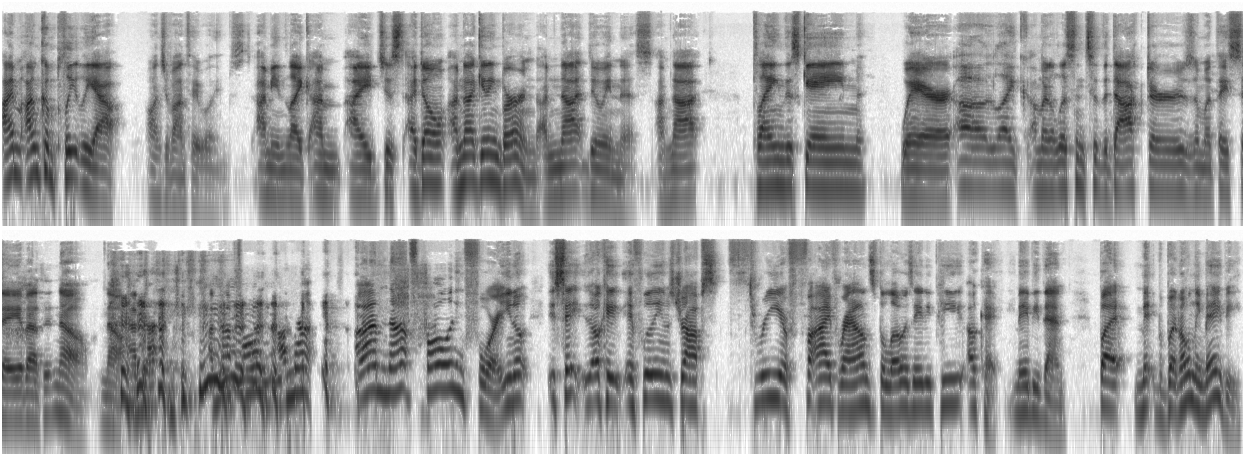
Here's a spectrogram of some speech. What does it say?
I'm I'm completely out on Javonte Williams. I mean, like I'm I just I don't I'm not getting burned. I'm not doing this. I'm not playing this game where uh like I'm gonna listen to the doctors and what they say about it. No, no, I'm not I'm not falling. I'm not. I'm not falling for it. You know, say okay if Williams drops three or five rounds below his ADP, okay, maybe then, but but only maybe,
